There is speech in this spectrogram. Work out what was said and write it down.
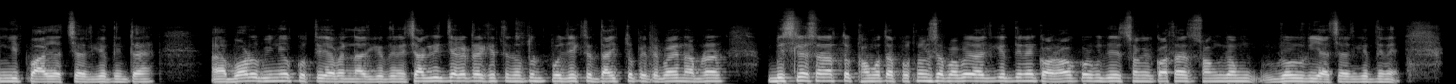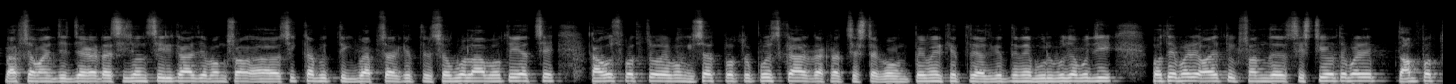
ইঙ্গিত পাওয়া যাচ্ছে আজকের দিনটায়। বড় বিনিয়োগ করতে যাবেন না আজকের দিনে। চাকরির জায়গাটার ক্ষেত্রে নতুন প্রজেক্টের দায়িত্ব পেতে পারেন আপনার বিশ্লেষণাত্মক ক্ষমতা প্রশংসা পাবে। আজকের দিনে সহকর্মীদের সঙ্গে কথা সংযম জরুরি আছে আজকের দিনে। ব্যবসা বাণিজ্যের জায়গাটা সৃজনশীল কাজ এবং শিক্ষাভিত্তিক ব্যবসার ক্ষেত্রে শুভ লাভ হতে যাচ্ছে। কাগজপত্র এবং হিসাবপত্র পরিষ্কার রাখার চেষ্টা করুন। প্রেমের ক্ষেত্রে আজকের দিনে ভুল বোঝাবুঝি হতে পারে, অহেতুক সন্দেহের সৃষ্টি হতে পারে। দাম্পত্য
